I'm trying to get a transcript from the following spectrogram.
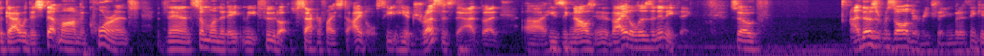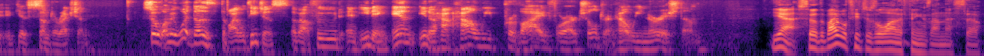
the guy with his stepmom in Corinth than someone that ate meat food sacrificed to idols. He, he addresses that, but uh, he's acknowledging that the idol isn't anything. So it doesn't resolve everything, but I think it, it gives some direction. So, I mean, what does the Bible teach us about food and eating and, you know, how, how we provide for our children, how we nourish them? Yeah, so the Bible teaches a lot of things on this. So,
